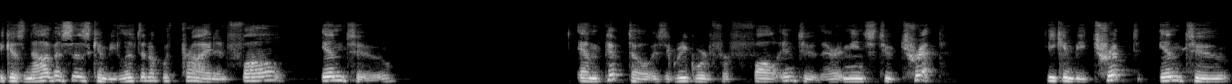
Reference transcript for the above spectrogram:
because novices can be lifted up with pride and fall into empipto is the Greek word for fall into there. It means to trip. He can be tripped into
